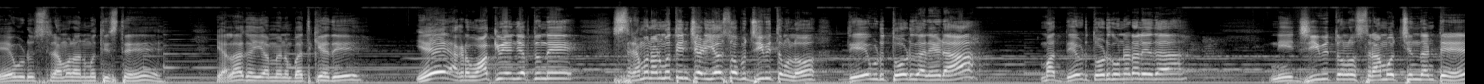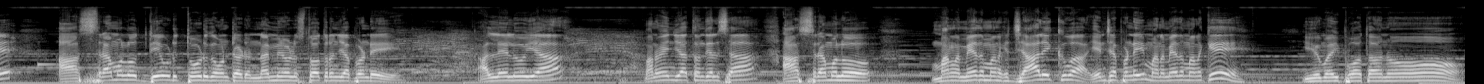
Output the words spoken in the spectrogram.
దేవుడు శ్రమలు అనుమతిస్తే ఎలాగయ్యా మనం బతికేది? ఏ అక్కడ వాక్యం ఏం చెప్తుంది? శ్రమను అనుమతించాడు యేసోపు జీవితంలో. దేవుడు తోడుగా లేడా? మా దేవుడు తోడుగా ఉన్నాడా లేదా? నీ జీవితంలో శ్రమ వచ్చిందంటే ఆ శ్రమలో దేవుడు తోడుగా ఉంటాడు. నమ్మిన వాళ్ళు స్తోత్రం చెప్పండి. అల్లెలుయా. మనం ఏం చేస్తాం తెలుసా? ఆ శ్రమలో మన మీద మనకి జాలి ఎక్కువ. ఏం చెప్పండి? మన మీద మనకి ఏమైపోతానో?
